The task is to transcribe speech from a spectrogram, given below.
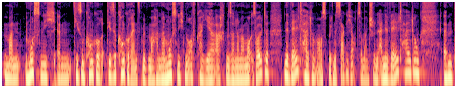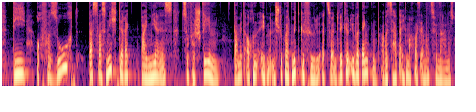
man muss nicht ähm, diesen Konkur diese Konkurrenz mitmachen, man muss nicht nur auf Karriere achten, sondern man sollte eine Welthaltung ausbilden. Das sage ich auch zu meinen Studenten. Eine Welthaltung, ähm, die auch versucht, das, was nicht direkt bei mir ist, zu verstehen damit auch ein, eben ein Stück weit Mitgefühl äh, zu entwickeln, überdenken. Aber es hat eben auch was Emotionales.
